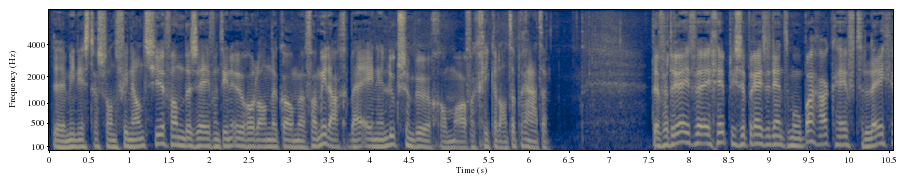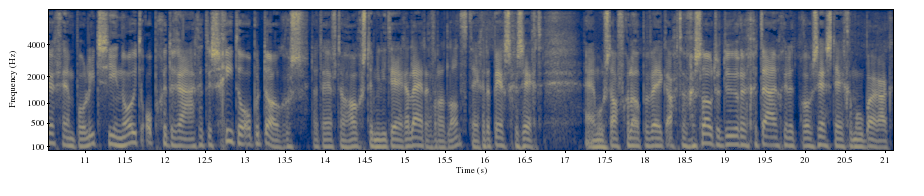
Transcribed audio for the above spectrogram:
De ministers van Financiën van de 17 eurolanden komen vanmiddag bijeen in Luxemburg om over Griekenland te praten. De verdreven Egyptische president Mubarak heeft leger en politie nooit opgedragen te schieten op betogers. Dat heeft de hoogste militaire leider van het land tegen de pers gezegd. Hij moest afgelopen week achter gesloten deuren getuigen in het proces tegen Mubarak.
